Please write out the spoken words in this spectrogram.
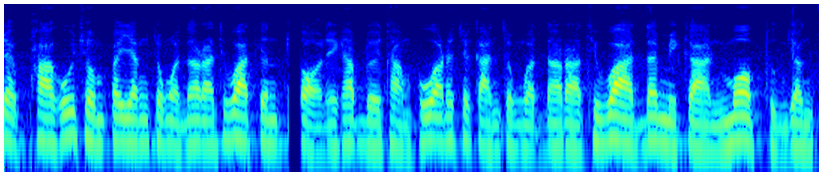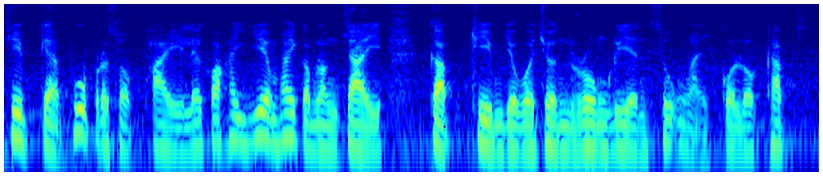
จะพาคุณผู้ชมไปยังจังหวัดนราธิวาสกันต่อนะครับ โดยทางผู้ว่าราชการจังหวัดนราธิวาสได้มีการมอบถุงยังชีพแก่ผู้ประสบภัย แล้วก็ให้เยี่ยมให้กำลังใจกับทีมเยาวชนโรงเรียนสุไหงโกลกครับ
